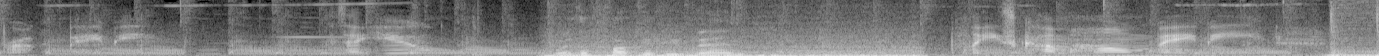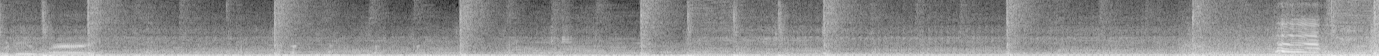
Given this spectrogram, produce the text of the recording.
Brooke, baby. Is that you? Where the fuck have you been? Please come home, baby. What are you wearing? We've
